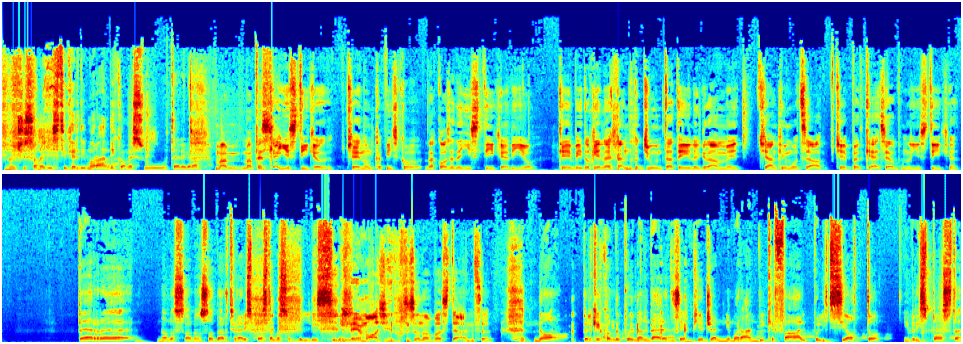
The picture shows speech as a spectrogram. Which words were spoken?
Non ci sono gli sticker di Morandi come su Telegram. Ma, ma perché gli sticker? Cioè, non capisco la cosa degli sticker io. Che vedo che l'hanno aggiunta a Telegram e c'è anche in WhatsApp. Cioè, perché servono gli sticker? Per eh, non lo so, non so darti una risposta, ma sono bellissimi. Le emoji non sono abbastanza. No, perché quando puoi mandare ad esempio Gianni Morandi che fa il poliziotto in risposta,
